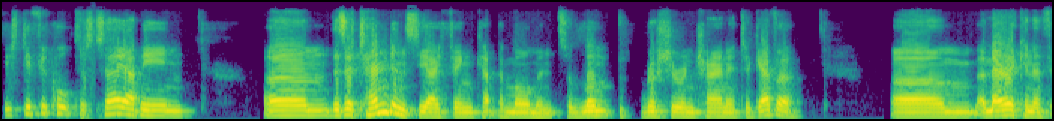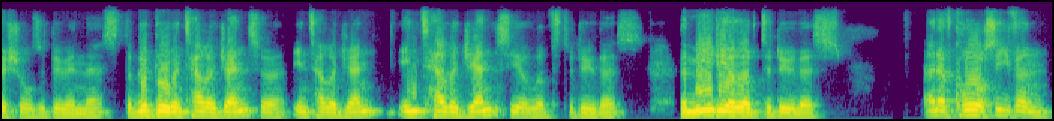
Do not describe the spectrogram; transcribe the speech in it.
It's difficult to say. I mean, um, there's a tendency, I think, at the moment to lump Russia and China together. Um, American officials are doing this. The liberal intelligentsia, intelligent, intelligentsia loves to do this. The media love to do this. And of course, even,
